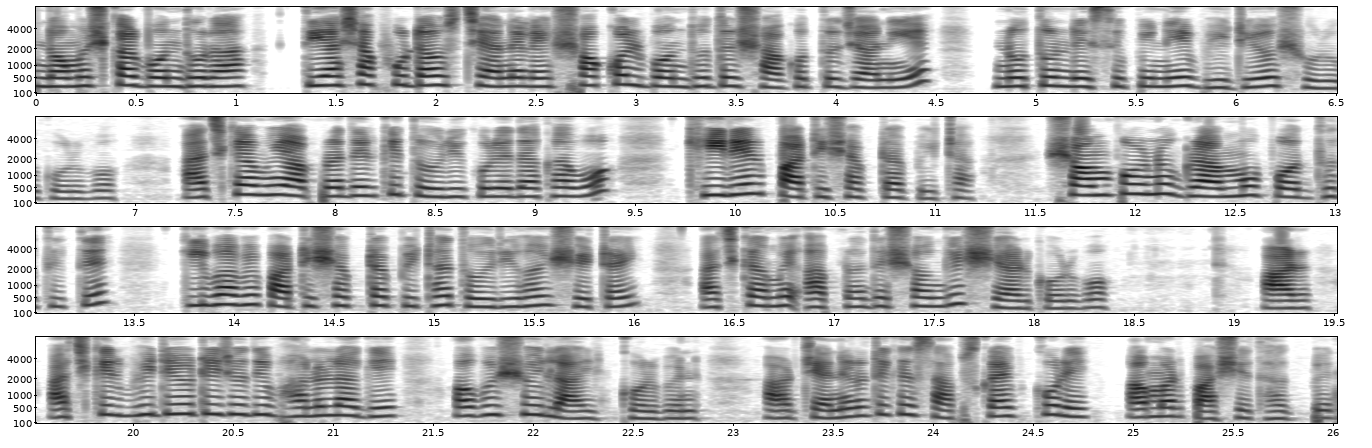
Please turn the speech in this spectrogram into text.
নমস্কার বন্ধুরা, তিয়াশা ফুড হাউস চ্যানেলে সকল বন্ধুদের স্বাগত জানিয়ে নতুন রেসিপি নিয়ে ভিডিও শুরু করব। আজকে আমি আপনাদেরকে তৈরি করে দেখাবো ক্ষীরের পাটিসাপটা পিঠা সম্পূর্ণ গ্রাম্য পদ্ধতিতে কীভাবে পাটিসাপটা পিঠা তৈরি হয় সেটাই আজকে আমি আপনাদের সঙ্গে শেয়ার করব। আর আজকের ভিডিওটি যদি ভালো লাগে, অবশ্যই লাইক করবেন আর চ্যানেলটিকে সাবস্ক্রাইব করে আমার পাশে থাকবেন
